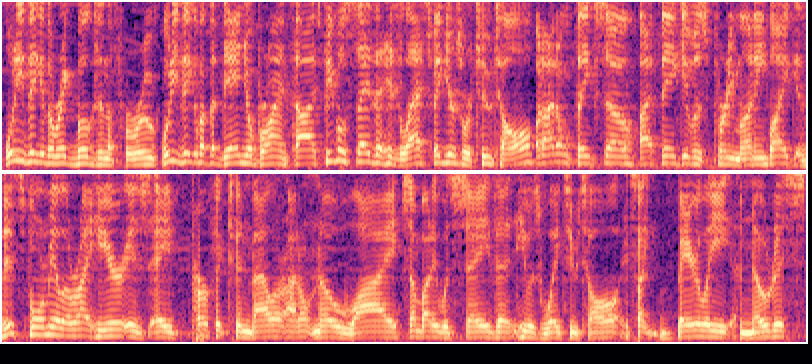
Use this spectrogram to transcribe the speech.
What do you think of the Rick Boogs and the Farooq? What do you think about the Daniel Bryan thighs? People say that his last figures were too tall, but I don't think so. I think it was pretty money. Like, this formula right here is a perfect Finn Balor. I don't know why somebody would say that he was way too tall. It's like barely a notice.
